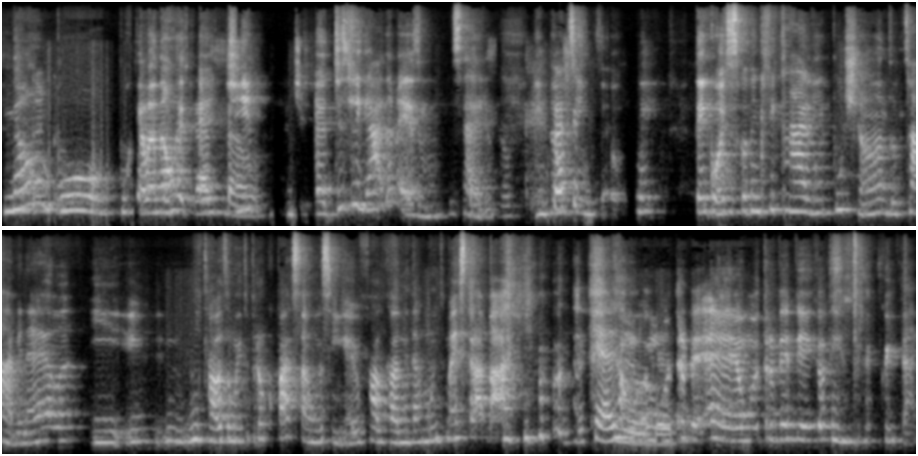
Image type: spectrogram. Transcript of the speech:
Não por, porque ela não é, de, de, é desligada mesmo, sério. Então, assim, tem coisas que eu tenho que ficar ali puxando, sabe, nela, e, e, me causa muita preocupação, assim. Eu falo que ela me dá muito mais trabalho. Do que ajuda. É um, outro, é, é um outro bebê que eu tenho para cuidar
